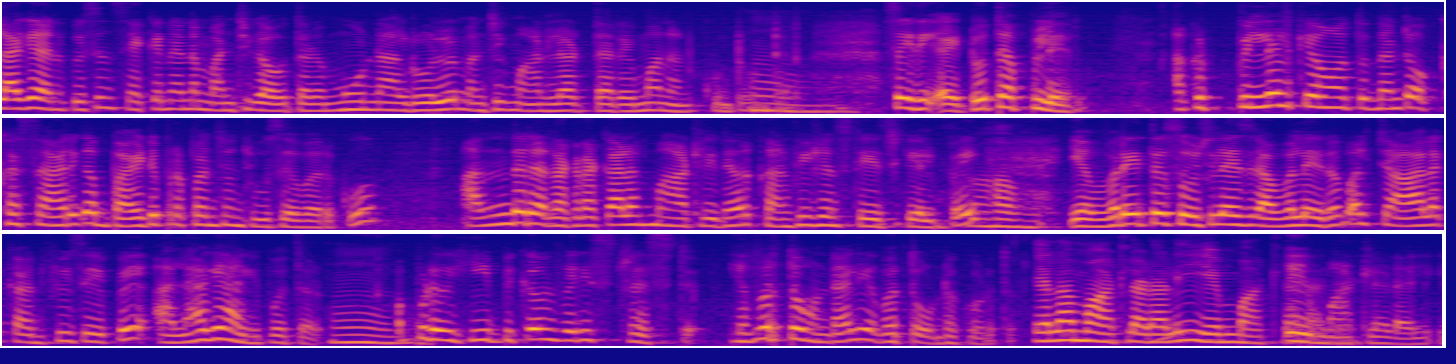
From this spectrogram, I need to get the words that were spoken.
అలాగే అనిపిస్తుంది. సెకండ్ అయినా మంచిగా అవుతాడు మూడు నాలుగు రోజులు మంచిగా మాట్లాడతారేమో అని అనుకుంటూ ఉంటారు. సో ఇది ఎటు తప్పులేదు. అక్కడ పిల్లలకి ఏమవుతుందంటే ఒక్కసారిగా బయట ప్రపంచం చూసే వరకు అందరు రకరకాల మాట్లాడినారు కన్ఫ్యూజన్ స్టేజ్కి వెళ్ళిపోయి. ఎవరైతే సోషలైజ్ అవ్వలేరో వాళ్ళు చాలా కన్ఫ్యూజ్ అయిపోయి అలాగే ఆగిపోతారు. అప్పుడు హీ బికమ్స్ వెరీ స్ట్రెస్డ్ ఎవరితో ఉండాలి ఎవరితో ఉండకూడదు. ఎలా మాట్లాడాలి ఏం ఏం మాట్లాడాలి? మాట్లాడాలి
